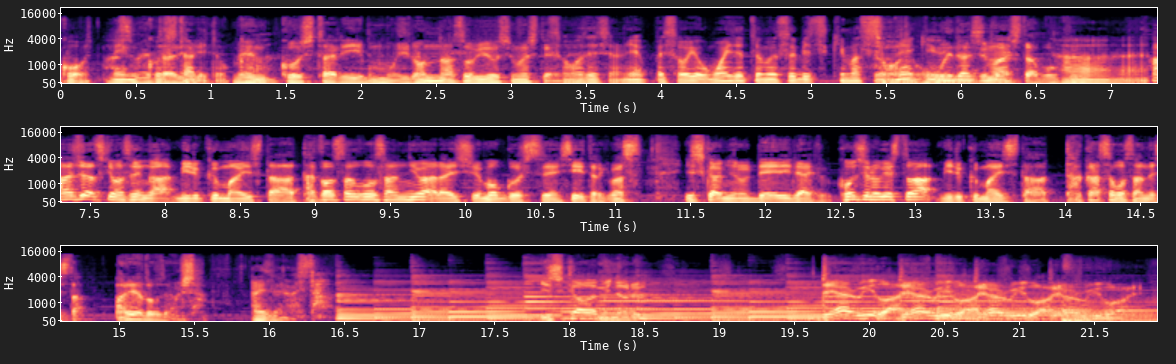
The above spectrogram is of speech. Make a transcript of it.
こう面こしたりとか。面こしたりもういろんな遊びをしましたよね。そうですよね。やっぱりそういう思い出と結びつきますよね思い出しました僕。話はつきませんがミルクマイスター高砂さんには来週もご出演していただきます。石川みのるデイリーライフ。今週のゲストはミルクマイスター高砂さんでした。ありがとうございました。ありがとうございました。石川みのる Dairy Life. Dairy Life. Dairy Life.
